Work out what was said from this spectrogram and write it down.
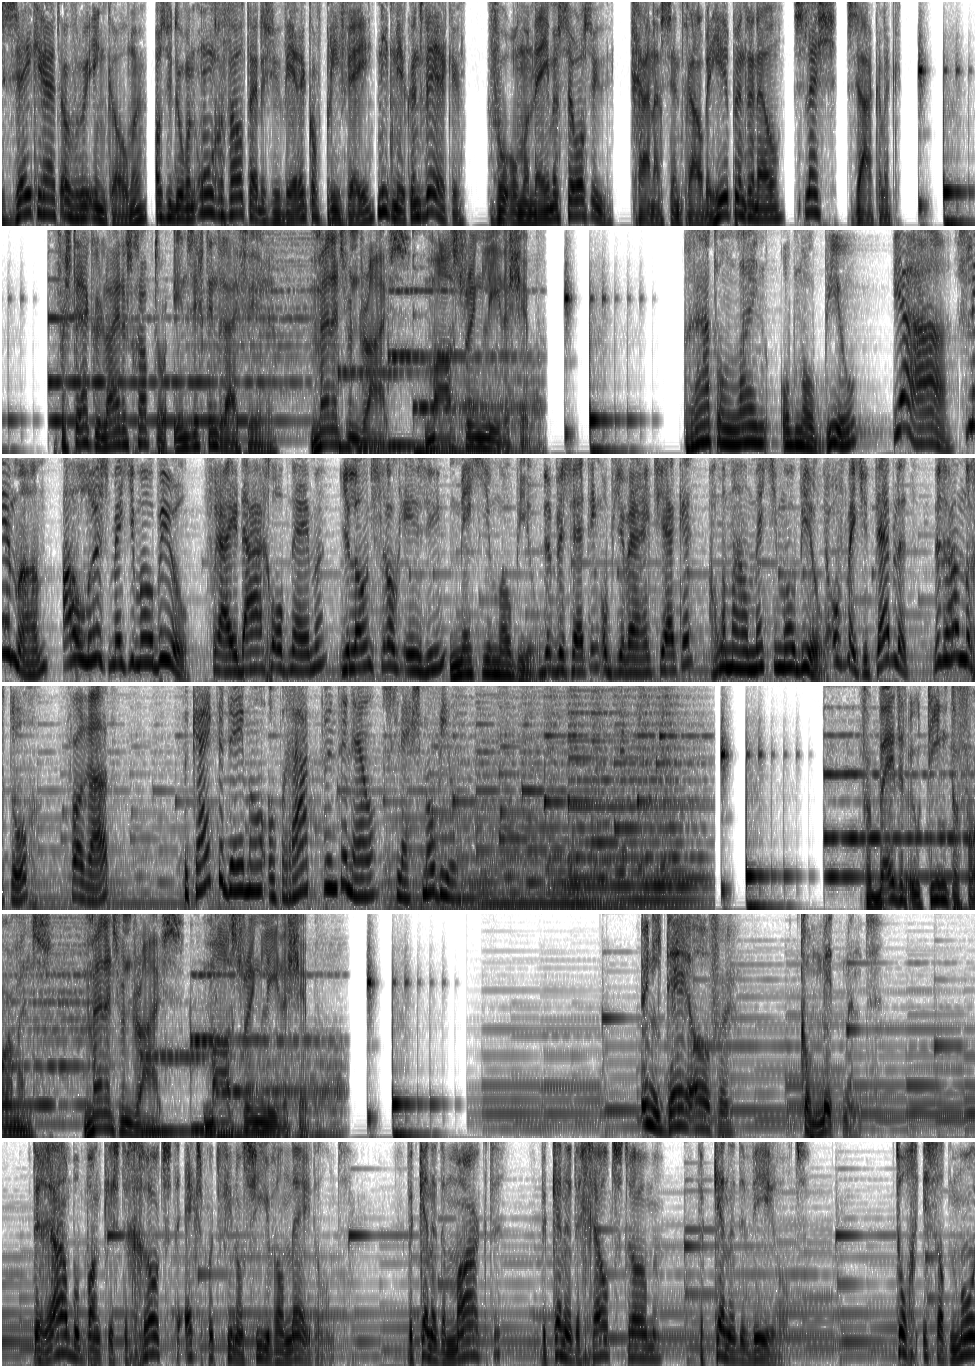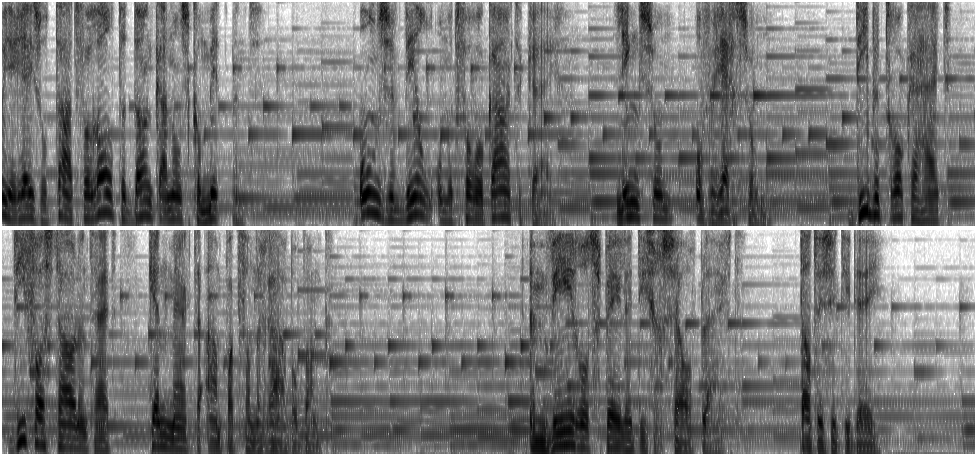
Zekerheid over uw inkomen als u door een ongeval tijdens uw werk of privé niet meer kunt werken. Voor ondernemers zoals u. Ga naar centraalbeheer.nl slash zakelijk. Versterk uw leiderschap door inzicht in drijfveren. Management Drives. Mastering Leadership. Raad online op mobiel? Ja, slim man. Alles met je mobiel. Vrije dagen opnemen, je loonstrook inzien. Met je mobiel. De bezetting op je werk checken. Allemaal met je mobiel. Of met je tablet. Dat is handig toch? Van Raad. Bekijk de demo op raad.nl slash mobiel. Verbeter uw teamperformance. Management Drives. Mastering Leadership. Een idee over commitment. De Rabobank is de grootste exportfinancier van Nederland. We kennen de markten, we kennen de geldstromen, we kennen de wereld. Toch is dat mooie resultaat vooral te danken aan ons commitment. Onze wil om het voor elkaar te krijgen. Linksom of rechtsom. Die betrokkenheid, die vasthoudendheid kenmerkt de aanpak van de Rabobank. Een wereldspeler die zichzelf blijft. Dat is het idee.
